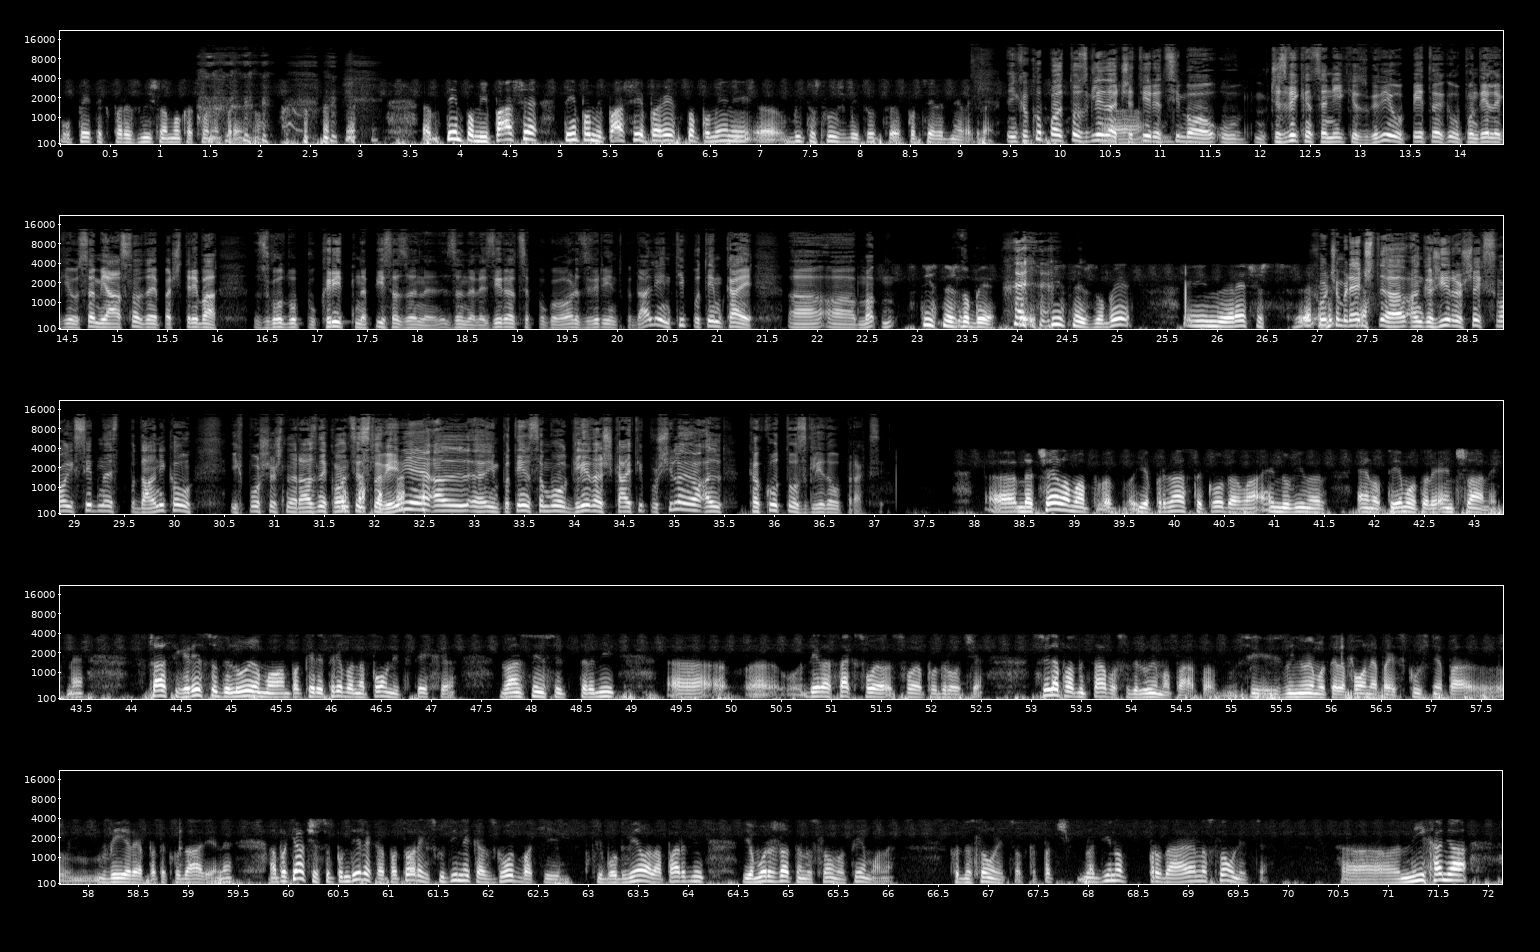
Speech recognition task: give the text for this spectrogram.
v petek pa razmišljamo, kako naprej. No. tempo mi paše, tempo mi paše, pa res to pomeni uh, biti v službi tudi uh, po cele dneve. Kdaj. In kako pa to zgleda, če ti recimo v, čez vikend se nekaj zgodi, v petek, v ponedeljek je vsem jasno, da je pač treba zgodbo pokriti, napisati, zanalizirati, se pogovoriti z viri in tako dalje. In ti potem kaj? Uh, uh, ma, Stisneš zobe, stisneš zobe in rečeš. Hočem reči, da angažiraš vseh svojih 17 podanikov, jih pošlješ na razne konce Slovenije ali, eh, in potem samo gledaš, kaj ti pošiljajo, ali kako to zgleda v praksi. Eh, Načeloma je pri nas tako, da ima en novinar eno temo, torej en članek. Ne. včasih res sodelujemo, ampak ker je treba napolniti teh 72 strani, dela vsak svojo, svoje področje. Seveda pa med sabo sodelujemo, pa, pa si izmenjujemo telefone, pa izkušnje, pa vere, pa tako dalje. Ne. Ampak ja, če se ponedeljek ali pa torek zgodi neka zgodba, ki, ki bo odmevala par dni, jo moraš dati na naslovno temo, ne, kot naslovnico, ker pač mladino prodajajo naslovnice. Uh, nihanja,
